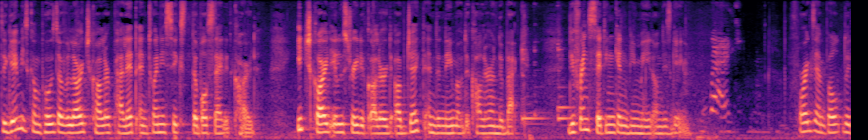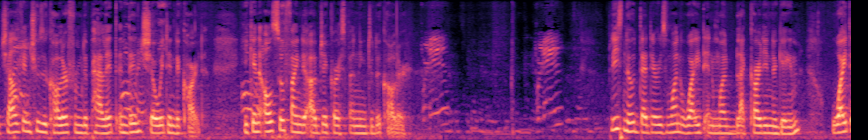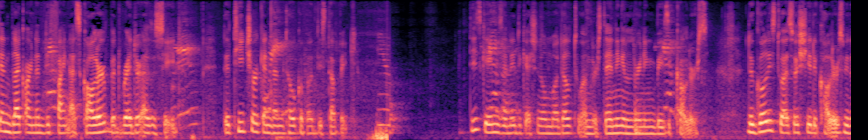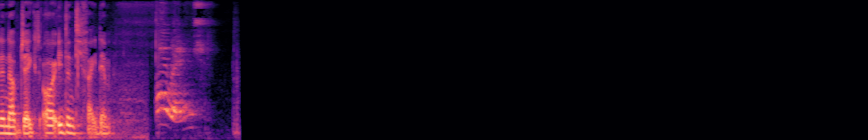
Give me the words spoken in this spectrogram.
The game is composed of a large color palette and 26 double-sided cards. Each card illustrates a colored object and the name of the color on the back. Different settings can be made on this game. For example, the child can choose a color from the palette and then show it in the card. He can also find the object corresponding to the color. Please note that there is one white and one black card in the game. White and black are not defined as color, but rather as a shade. The teacher can then talk about this topic. This game is an educational model to understanding and learning basic colors. The goal is to associate the colors with an object or identify them.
